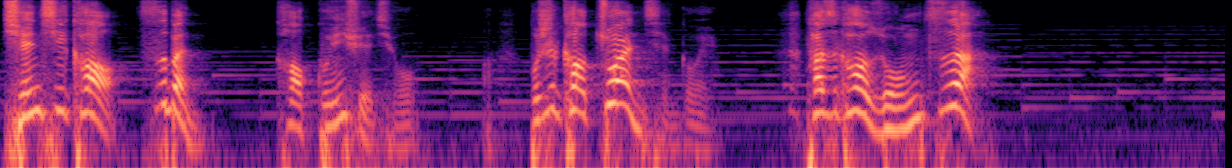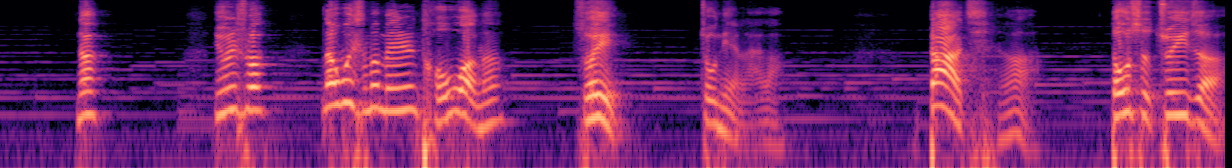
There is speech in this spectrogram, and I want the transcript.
前期靠资本，靠滚雪球，啊，不是靠赚钱，各位，他是靠融资啊。那有人说，那为什么没人投我呢？所以，重点来了，大钱啊，都是追着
